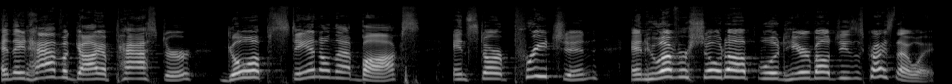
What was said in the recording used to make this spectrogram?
And they'd have a guy, a pastor, go up, stand on that box, and start preaching, and whoever showed up would hear about Jesus Christ that way.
